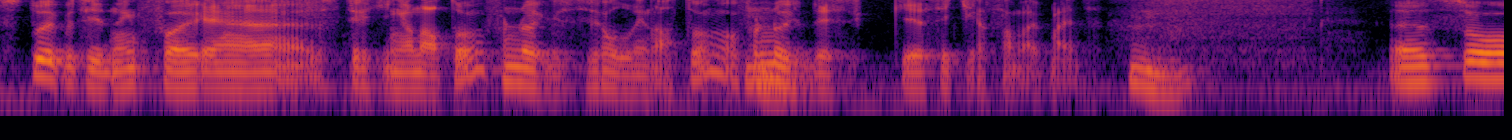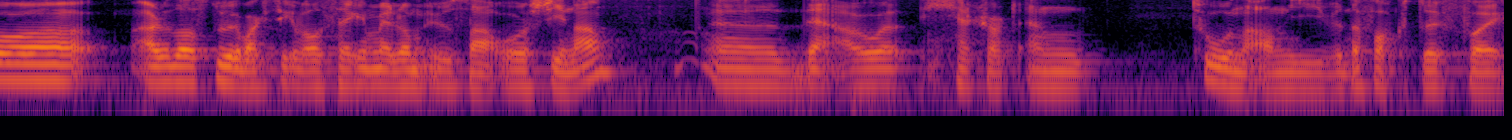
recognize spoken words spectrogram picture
stor betydning for eh, styrking av Nato, for Norges rolle i Nato og for mm. nordisk sikkerhetssamarbeid. Mm. Så er det da stormaktsrivalisering mellom USA og Kina. Det er jo helt klart en toneangivende faktor for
